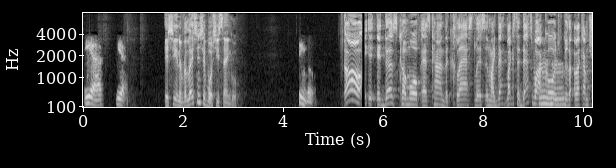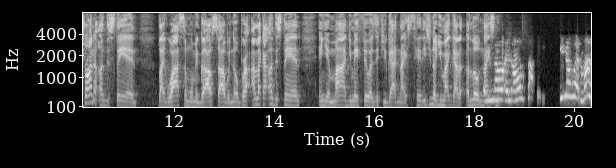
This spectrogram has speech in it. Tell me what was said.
Yeah, yeah, Is she in a relationship or is she single? single. Oh, it, it does come off as kind of classless, and like that. Like I said, that's why I called you because like I'm trying to understand like why some women go outside with no bra. I- Like I understand in your mind, you may feel as if you got nice titties. You know, you might got a, a little nice. You know, and also, you know what? My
